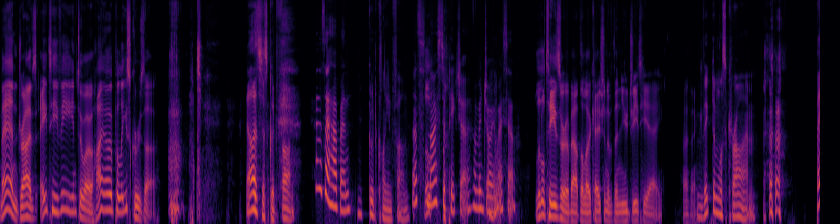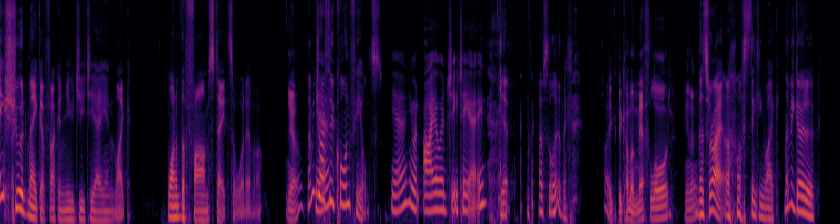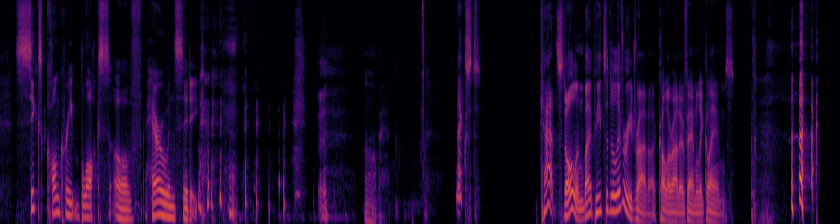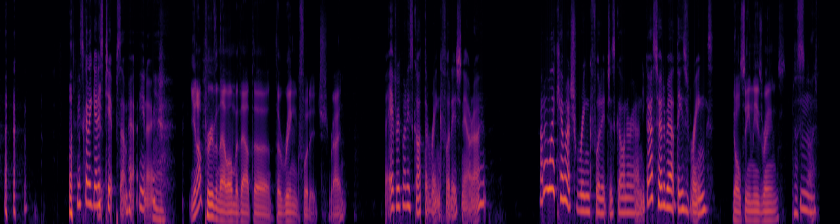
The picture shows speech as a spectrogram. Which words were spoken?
man drives ATV into Ohio police cruiser. Now, that's just good fun. How does that happen? Good, clean fun. That's Little- nice to picture. I'm enjoying Mhm. myself. Little teaser about the location of the new GTA, I think. Victimless crime. They should make a fucking new GTA in like one of the farm states or whatever. Yeah. Let me drive Yeah. through cornfields. Yeah, you want Iowa GTA? Yep, absolutely. Oh, you could become a meth lord, you know? That's right. I was thinking like, let me go to six concrete blocks of heroin city. Oh, man. Next. Cat stolen by pizza delivery driver, Colorado family claims. He's got to get his tip somehow, you know. Yeah. You're not proving that one without the, the ring footage, right? But everybody's got the ring footage now, right? I don't like how much ring footage is going around. You guys heard about these rings? You all seen these rings? Mm. I,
